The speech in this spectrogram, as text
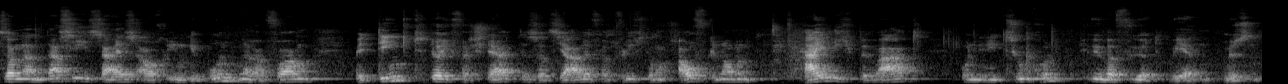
sondern dass sie, sei es auch in gebundener Form, bedingt durch verstärkte soziale Verpflichtungen aufgenommen, heilig bewahrt und in die Zukunft überführt werden müssen.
